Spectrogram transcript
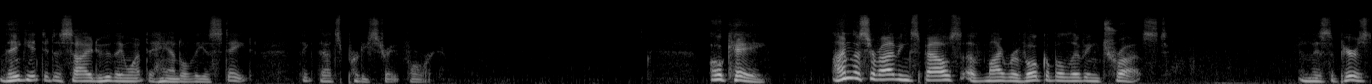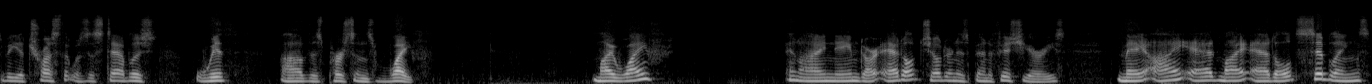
they get to decide who they want to handle the estate. I think that's pretty straightforward. Okay, I'm the surviving spouse of my revocable living trust. And this appears to be a trust that was established with uh, this person's wife. My wife and I named our adult children as beneficiaries. May I add my adult siblings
